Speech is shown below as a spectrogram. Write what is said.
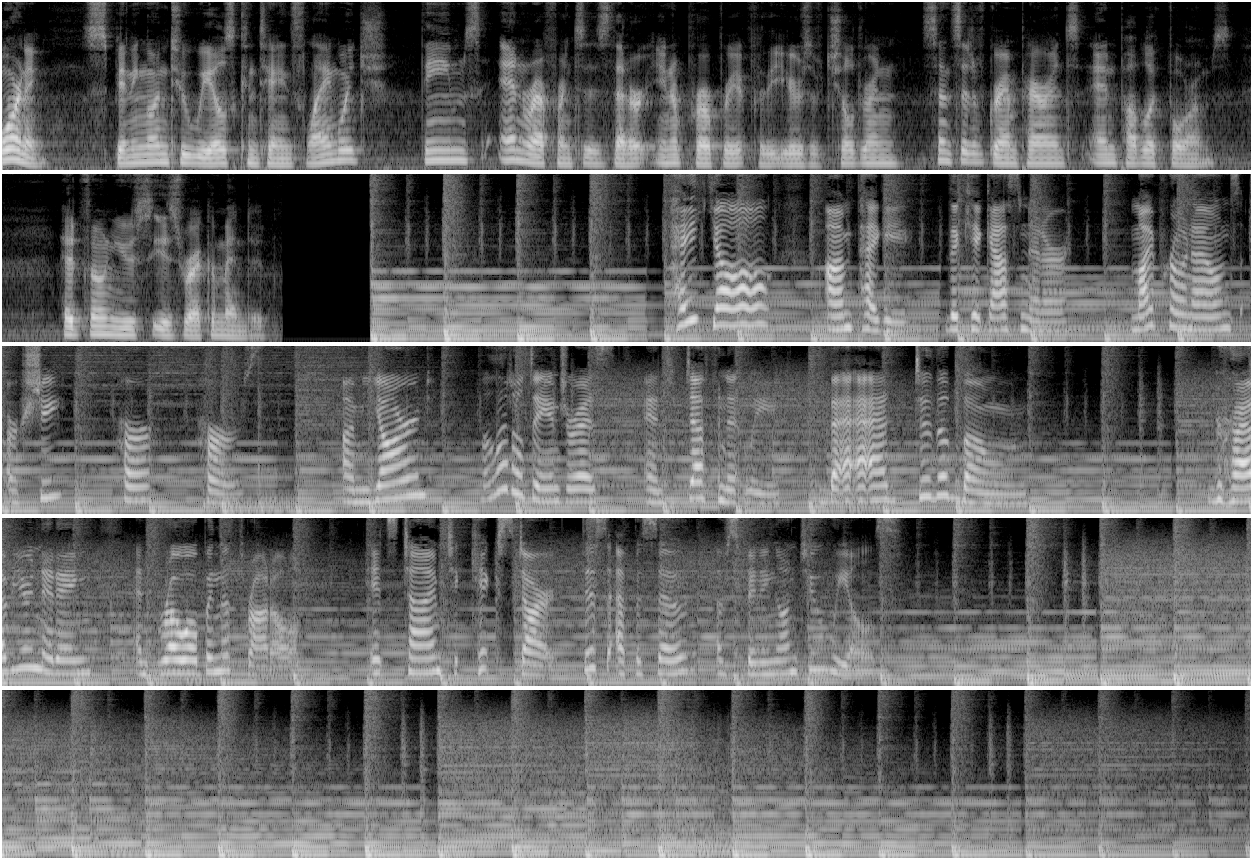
Warning Spinning on Two Wheels contains language, themes, and references that are inappropriate for the ears of children, sensitive grandparents, and public forums. Headphone use is recommended. Hey y'all! I'm Peggy, the kick ass knitter. My pronouns are she, her, hers. I'm yarned, a little dangerous, and definitely bad to the bone. Grab your knitting and throw open the throttle. It's time to kickstart this episode of Spinning on Two Wheels.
